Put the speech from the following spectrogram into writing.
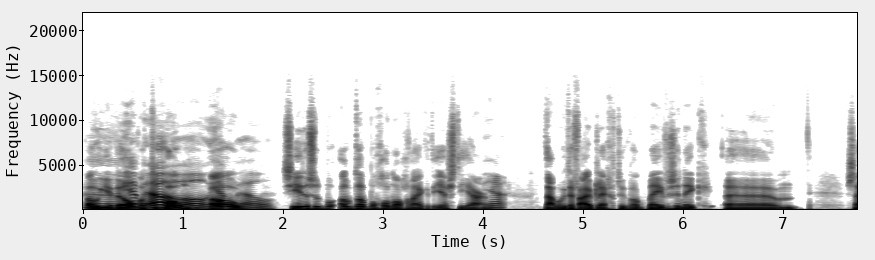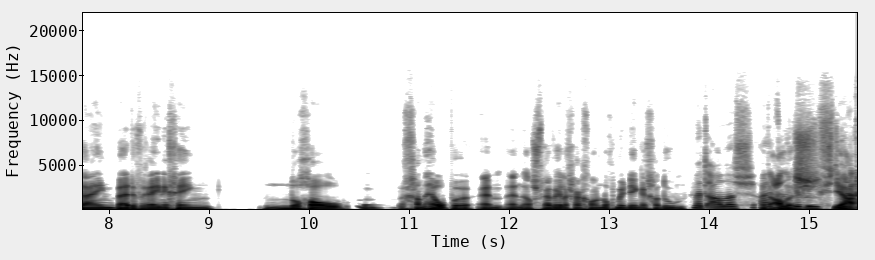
Oh, Eh, jawel, wat de boom. Oh. jawel. Zie je, dus het, ook dat begon al gelijk het eerste jaar. Ja. Nou, moet ik het even uitleggen natuurlijk, want Mavis en ik ehm, zijn bij de vereniging nogal mm, gaan helpen en, en als vrijwilliger gewoon nog meer dingen gaan doen. Met alles Met alles. het liefst. ja,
